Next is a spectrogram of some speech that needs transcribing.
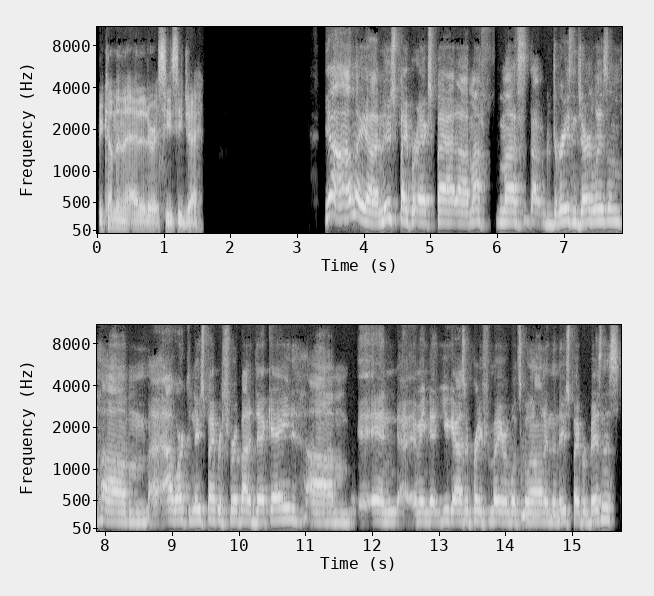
becoming the editor at CCJ. Yeah, I'm a uh, newspaper expat. Uh, my my degrees in journalism. Um, I worked in newspapers for about a decade, um, and I mean, you guys are pretty familiar with what's going on in the newspaper business.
